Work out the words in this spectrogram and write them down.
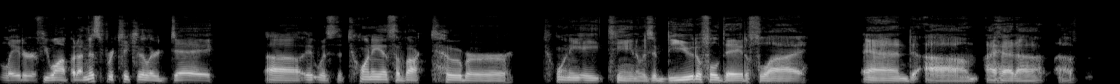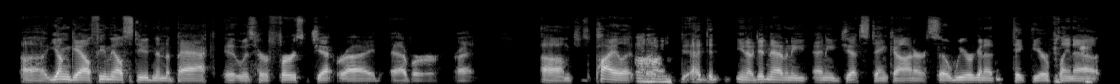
later if you want. But on this particular day, uh, it was the twentieth of October, twenty eighteen. It was a beautiful day to fly, and um, I had a, a, a young gal, female student in the back. It was her first jet ride ever, right? Um, she's a pilot, Uh-huh. but did, you know, didn't have any any jet stink on her. So we were going to take the airplane out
